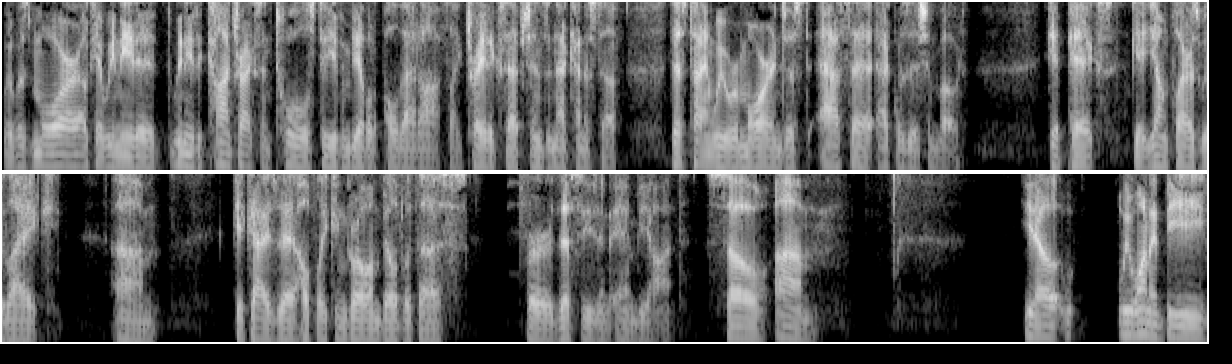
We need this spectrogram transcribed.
it was more okay. We needed we needed contracts and tools to even be able to pull that off, like trade exceptions and that kind of stuff. This time we were more in just asset acquisition mode. Get picks, get young players we like, um, get guys that hopefully can grow and build with us for this season and beyond. So, um, you know, we want to be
